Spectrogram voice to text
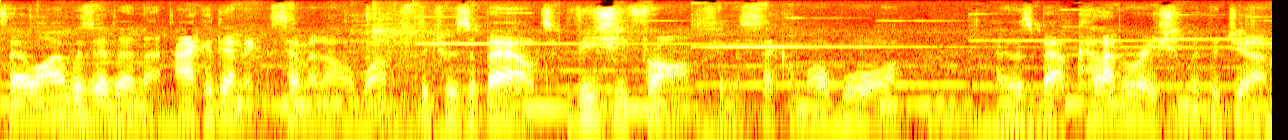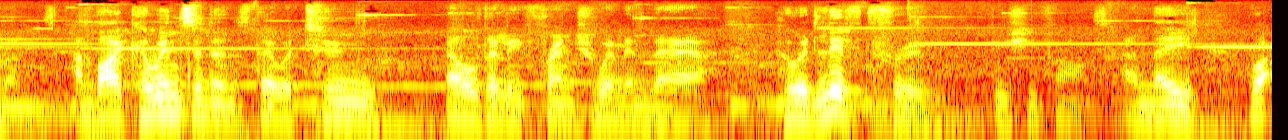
So I was at an academic seminar once which was about Vichy France in the Second World War and it was about collaboration with the Germans. And by coincidence there were two elderly French women there who had lived through Vichy France and they were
